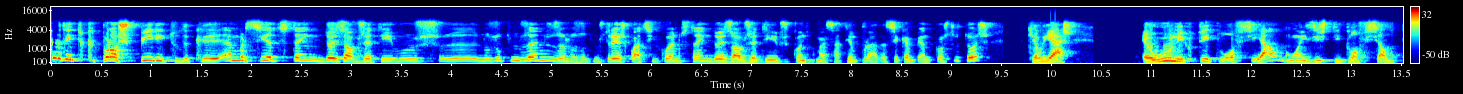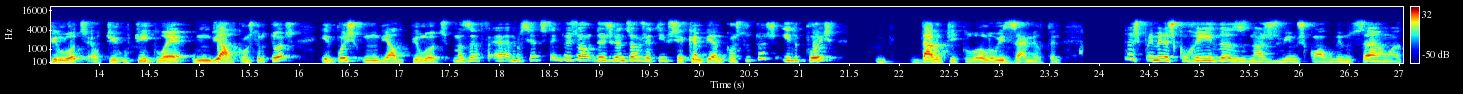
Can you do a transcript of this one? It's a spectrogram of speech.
Acredito que para o espírito de que a Mercedes tem dois objetivos uh, nos últimos anos, ou nos últimos 3, 4, 5 anos, tem dois objetivos quando começa a temporada. Ser campeão de construtores, que aliás é o único título oficial, não existe título oficial de pilotos, é o, o, título é o Mundial de Construtores e depois o Mundial de Pilotos. Mas a, a Mercedes tem dois, dois, grandes objetivos, ser campeão de construtores e depois dar o título a Lewis Hamilton. Nas primeiras corridas nós vimos com alguma emoção,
